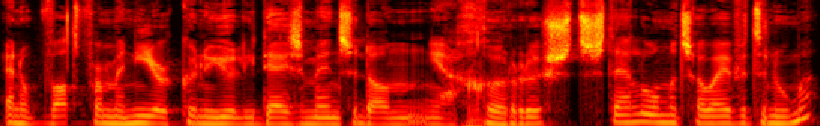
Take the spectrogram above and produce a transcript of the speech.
En op wat voor manier kunnen jullie deze mensen dan ja, geruststellen, om het zo even te noemen?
